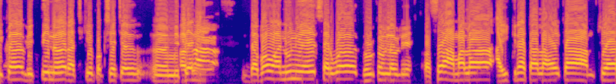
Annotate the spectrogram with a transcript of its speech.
एका व्यक्तीनं राजकीय पक्षाच्या नेत्याने दबाव आणून हे सर्व धुडकावून लावले असं आम्हाला ऐकण्यात आलं आहे का? आमच्या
